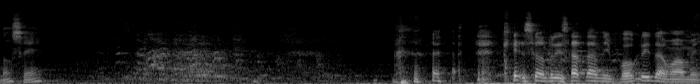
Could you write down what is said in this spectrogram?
No sé. Qué sonrisa tan hipócrita, mami.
